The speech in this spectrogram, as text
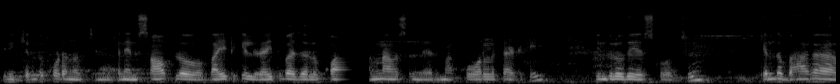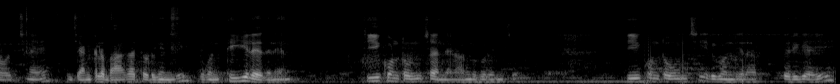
దీని కింద కూడా వచ్చింది ఇంకా నేను షాప్లో బయటకు వెళ్ళి రైతు బజార్లో అన్న అవసరం లేదు. మా కూరల కాటికి ఇందులోదే వేసుకోవచ్చు. కింద బాగా వచ్చినాయి. జంటలు బాగా తొడిగింది. ఇదిగోండి తీయలేదు నేను. తీయకుండా ఉంచాను నేను అందు గురించి. తీయకుండా ఉంచి ఇదిగోండి ఇలా పెరిగాయి.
